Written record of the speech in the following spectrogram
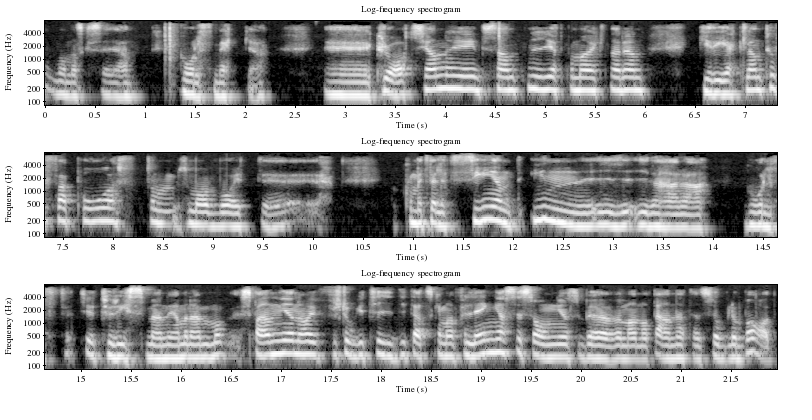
vad man ska säga, golfmecka. Eh, Kroatien är en intressant nyhet på marknaden. Grekland tuffar på som, som har varit eh, kommit väldigt sent in i, i den här eh, golfturismen. Jag menar, Spanien har ju förstod ju tidigt att ska man förlänga säsongen så behöver man något annat än sol och bad.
